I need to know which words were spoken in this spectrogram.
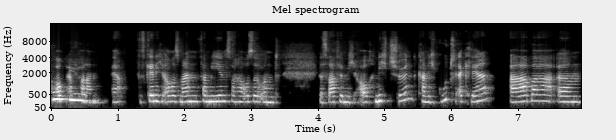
auch erfahren. Ja, das kenne ich auch aus meinen Familien zu Hause und das war für mich auch nicht schön, kann ich gut erklären. Aber ähm,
